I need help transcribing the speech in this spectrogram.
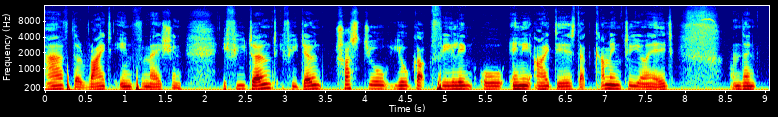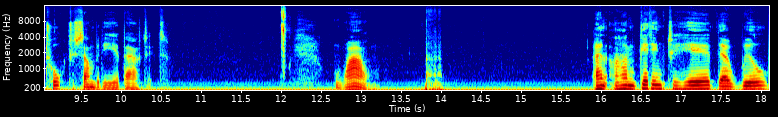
have the right information. If you don't, if you don't trust your, your gut feeling or any ideas that come into your head, and then talk to somebody about it. Wow, and I'm getting to hear there will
